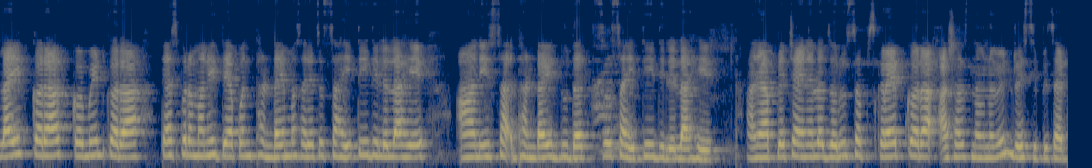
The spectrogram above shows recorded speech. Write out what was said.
लाईक करा कमेंट करा. त्याचप्रमाणे इथे आपण थंडाई मसाल्याचं साहित्यही दिलेलं आहे आणि सा थंडाई दुधाचं साहित्यही दिलेलं आहे. आणि आपल्या चॅनलला जरूर सबस्क्राईब करा अशाच नवनवीन रेसिपीसाठी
